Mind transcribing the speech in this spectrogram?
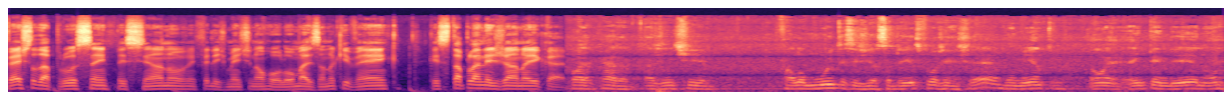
Festa da Prússia, hein? Esse ano, infelizmente, não rolou, mas ano que vem. O que você está planejando aí, cara? Olha, cara, a gente falou muito esses dias sobre isso. Falou, gente, é o momento, então é, é entender, né?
